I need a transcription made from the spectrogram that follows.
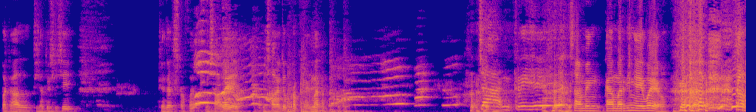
padahal di satu sisi dia itu extrovert misalnya misalnya itu programmer Cangkrik. Samping kamar ki ngewe yo. Cuk.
